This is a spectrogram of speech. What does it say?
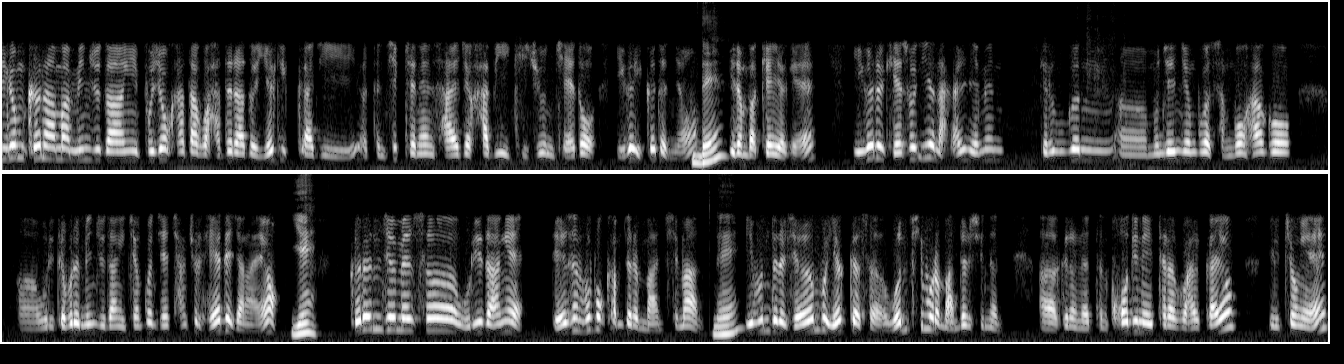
지금 그나마 민주당이 부족하다고 하더라도 여기까지 어떤 지켜낸 사회적 합의 기준 제도 이거 있거든요. 네. 이른바 개혁에 이거를 계속 이어나가려면 결국은 어 문재인 정부가 성공하고 어 우리 더불어민주당이 정권 재창출해야 되잖아요. 예. 그런 점에서 우리 당의 대선 후보감들은 많지만 네. 이분들을 전부 엮어서 one team으로 만들 수 있는 어, 그런 어떤 코디네이터라고 할까요? 일종의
